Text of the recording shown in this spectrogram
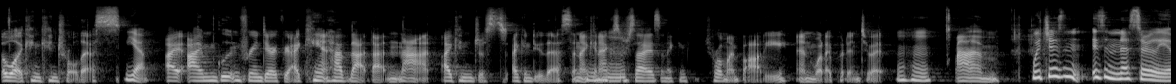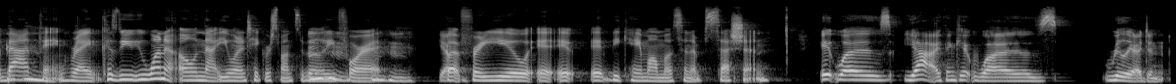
oh, well, I can control this. Yeah. I, I'm gluten free and dairy free. I can't have that, that, and that. I can just, I can do this and I can Mm-hmm. exercise and I can control my body and what I put into it. Mm-hmm. Um, Which isn't isn't necessarily a bad thing, right? Because you, you want to own that, you want to take responsibility for it. yeah. But for you, it, it it became almost an obsession. It was, yeah, I think it was really, I didn't,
